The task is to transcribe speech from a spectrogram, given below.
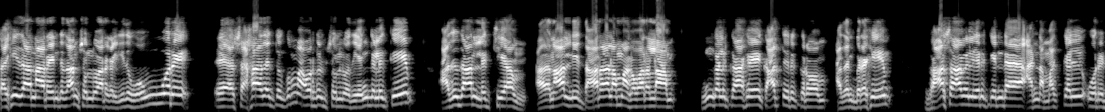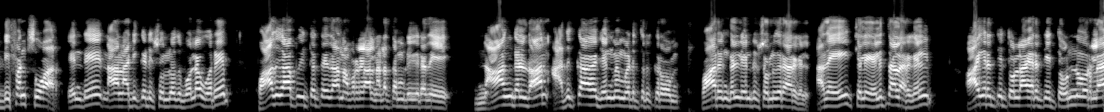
சகிதானார் என்று தான் சொல்வார்கள் இது ஒவ்வொரு சகாதத்துக்கும் அவர்கள் சொல்வது. எங்களுக்கு அதுதான் லட்சியம். அதனால் நீ தாராளமாக வரலாம். உங்களுக்காகவே காத்திருக்கிறோம். அதன் பிறகு காசாவில் இருக்கின்ற அந்த மக்கள் ஒரு டிஃபென்ஸ் வார் என்று நான் அடிக்கடி சொல்வது போல ஒரு பாதுகாப்பு யுத்தத்தை தான் அவர்களால் நடத்த முடிகிறது. நாங்கள் தான் அதுக்காக ஜென்மம் எடுத்திருக்கிறோம். வாருங்கள் என்று சொல்கிறார்கள் அதை சில எழுத்தாளர்கள் ஆயிரத்தி தொள்ளாயிரத்தி தொண்ணூறில்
